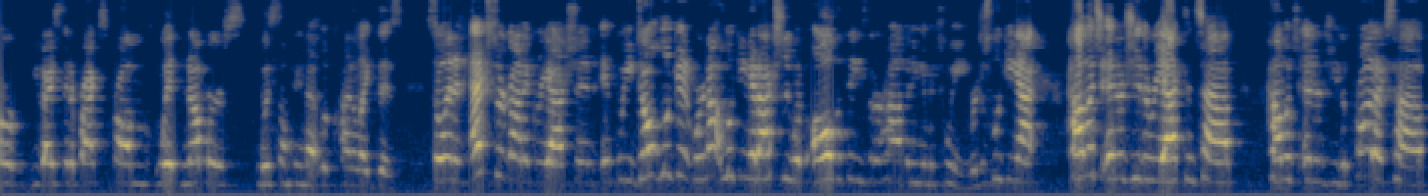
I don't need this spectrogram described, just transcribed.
or you guys did a practice problem with numbers with something that looked kind of like this. Exergonic reaction, if we don't look at, we're not looking at actually what's all the things that are happening in between. We're just looking at how much energy the reactants have, how much energy the products have.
